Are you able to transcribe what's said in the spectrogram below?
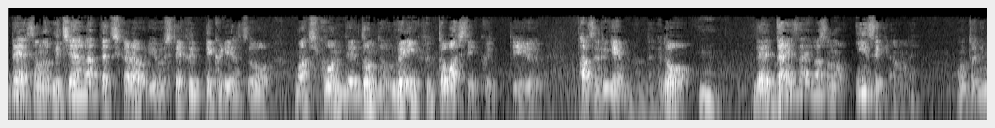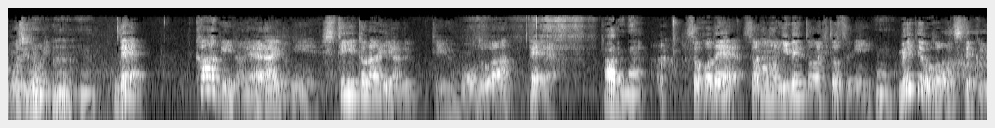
でその打ち上がった力を利用して降ってくるやつを巻き込んでどんどん上に吹っ飛ばしていくっていうパズルゲームなんだけどうん。で題材がその隕石なのね。本当に文字通り、うんうんでカービィのエアライドにシティトライアルっていうモードがあってあるね。そこでそこのイベントの一つに、うん。メテオが落ちてくる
